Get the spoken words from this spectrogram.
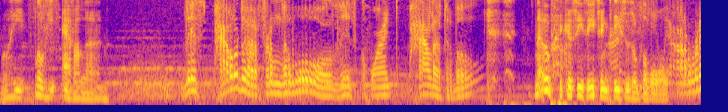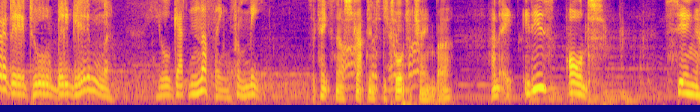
will he will he ever learn? This powder from the walls is quite palatable. No, because he's eating pieces of the wall. We are ready to begin. You'll get nothing from me. So Kate's now strapped into the torture chamber, and it, it is odd seeing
